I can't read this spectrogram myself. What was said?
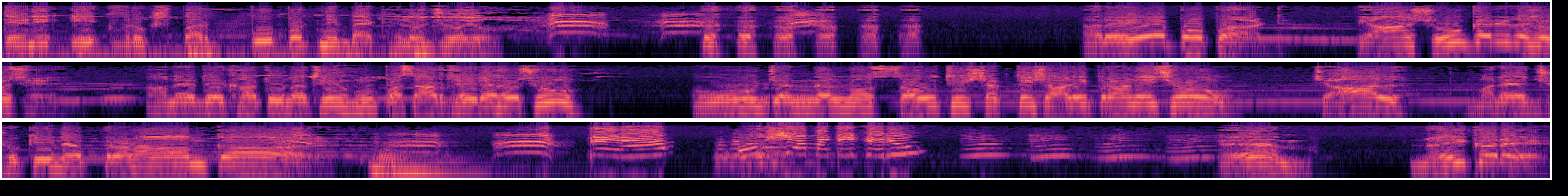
તેણે એક વૃક્ષ પર પોપટને બેઠેલો જોયો. અરે, પોપટ, ત્યાં શું કરી રહ્યો છે? તને દેખાતું નથી, હું પસાર થઈ રહ્યો છું. હું જંગલનો સૌથી શક્તિશાળી પ્રાણી છું. ચાલ, મને ઝૂકીને પ્રણામ કર. એમ, નહીં કરે.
